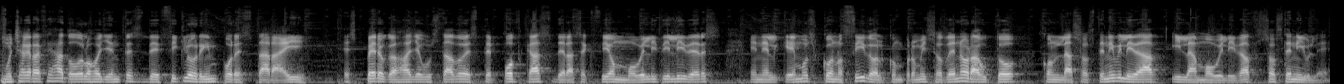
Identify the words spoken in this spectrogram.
Muchas gracias a todos los oyentes de Ciclorim por estar ahí. Espero que os haya gustado este podcast de la sección Mobility Leaders en el que hemos conocido el compromiso de Norauto con la sostenibilidad y la movilidad sostenible.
